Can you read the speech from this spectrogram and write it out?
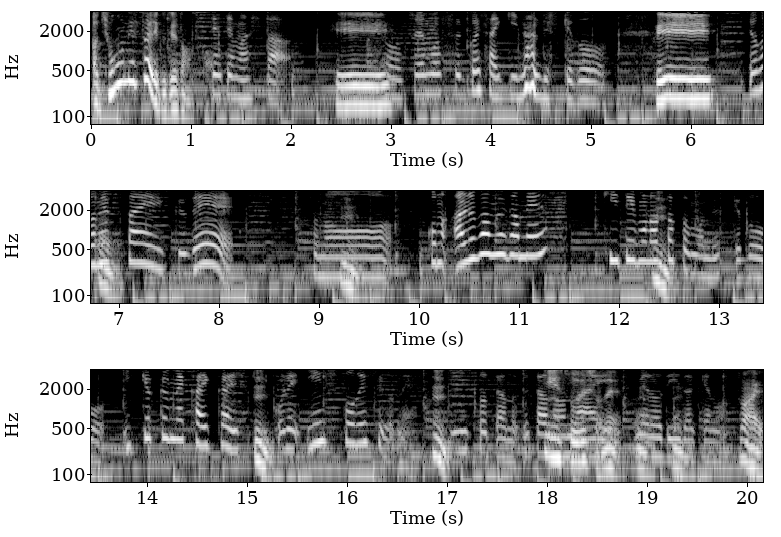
あ、情熱大陸出たんですか？出てましたへえそ。れもすっごい最近なんですけどへえ。情熱大陸で、その、このアルバムがね聞いてもらったと思うんですけど、1曲目開会式、うん。これインストですよね、うん。インストってあの歌のないメロディーだけの、はい。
